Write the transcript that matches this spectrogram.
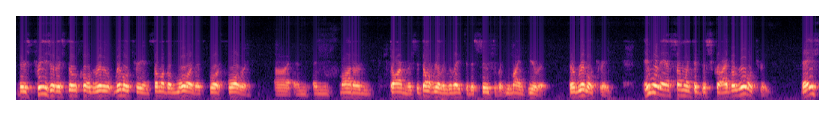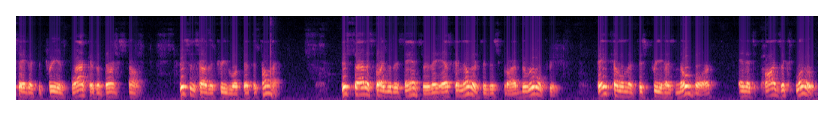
there's trees that are still called riddle, riddle tree in some of the lore that's brought forward uh, in, in modern dharmas that don't really relate to the sutra, but you might hear it. The riddle tree. He would ask someone to describe a riddle tree. They say that the tree is black as a burnt stump. This is how the tree looked at the time. Dissatisfied with this answer, they ask another to describe the riddle tree. They tell him that this tree has no bark and its pods explode.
